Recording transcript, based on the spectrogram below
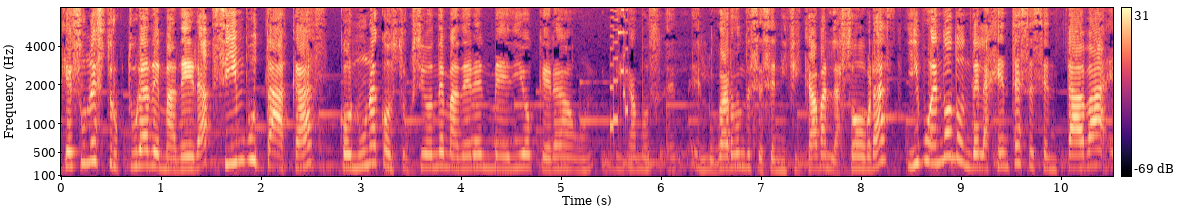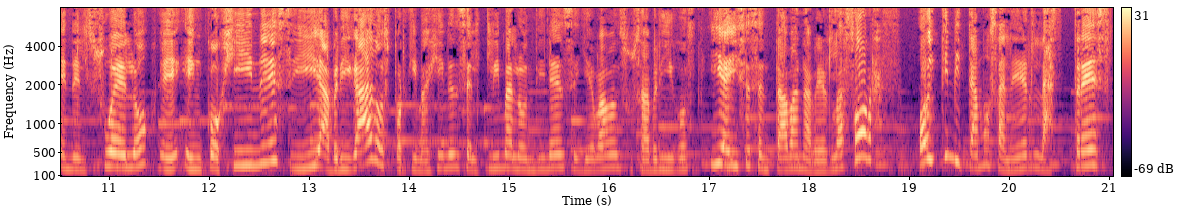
que es una estructura de madera sin butacas, con una construcción de madera en medio que era digamos, el, lugar donde se escenificaban las obras, y bueno, donde la gente se sentaba en el suelo, eh, en cojines y abrigados, porque imagínense el clima londinense, llevaban sus abrigos y ahí se sentaban a ver las obras. Hoy te invitamos a leer las tres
